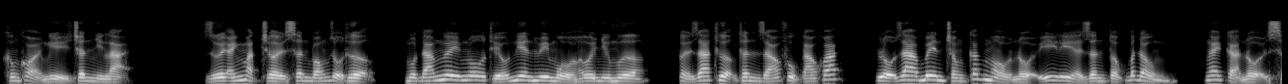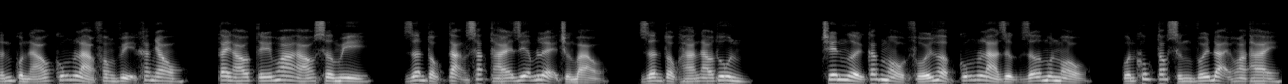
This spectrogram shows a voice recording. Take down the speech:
không khỏi nghỉ chân nhìn lại. Dưới ánh mặt trời sân bóng rổ thượng, một đám ngây ngô thiếu niên huy mồ hôi như mưa, khởi ra thượng thân giáo phục áo khoác, lộ ra bên trong các màu nội y y dân tộc bất đồng, ngay cả nội sấn quần áo cũng là phong vị khác nhau, tay áo tế hoa áo sơ mi, dân tộc tạng sắc thái diễm lệ trường bào, dân tộc hán áo thun. Trên người các màu phối hợp cũng là rực rỡ muôn màu, cuốn khúc tóc xứng với đại hoa thai,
